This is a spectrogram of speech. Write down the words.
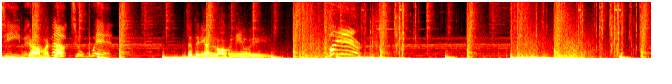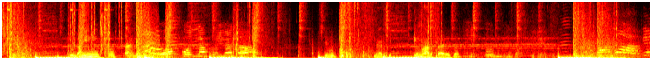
team is क्या about मतलब? to win. अच्छा तेरी अनलॉक नहीं हुई Clear. बोला ही नहीं इसको टाइम वो खोलना खोलना था क्यों मैच नहीं मारता है इधर नहीं खोल नहीं सकते मामा आके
